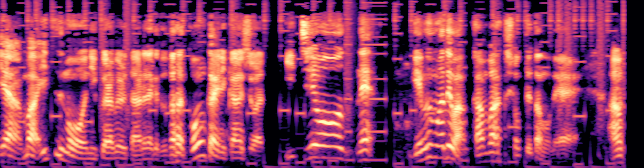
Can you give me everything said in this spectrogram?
いや、まあ、いつもに比べるとあれだけど、ただ今回に関しては、一応ね、ゲームまでは看板背負ってたので、あんま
